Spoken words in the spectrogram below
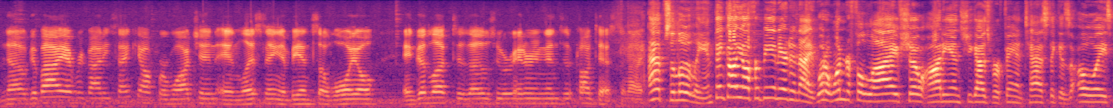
No, goodbye, everybody. Thank y'all for watching and listening and being so loyal. And good luck to those who are entering into the contest tonight. Absolutely. And thank all y'all for being here tonight. What a wonderful live show audience. You guys were fantastic as always.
